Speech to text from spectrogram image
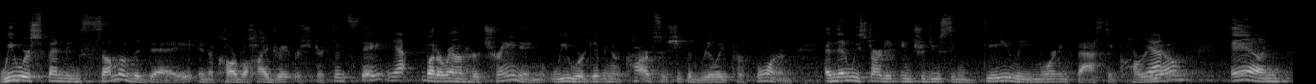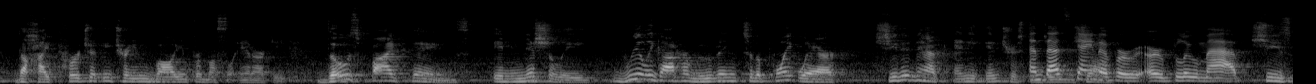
We were spending some of the day in a carbohydrate restricted state, Yeah. but around her training, we were giving her carbs so she could really perform. And then we started introducing daily morning fasted cardio and the hypertrophy training volume for muscle anarchy. Those five things initially really got her moving to the point where she didn't have any interest in And that's kind show. of her, her blue map. She's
